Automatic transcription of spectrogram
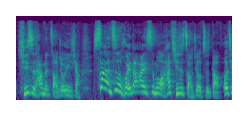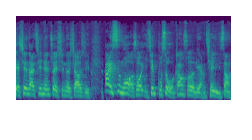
其实他们早就预想，甚至回到艾斯摩尔，他其实早就知道。而且现在今天最新的消息，艾斯摩尔说已经不是我刚刚说的两千以上，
